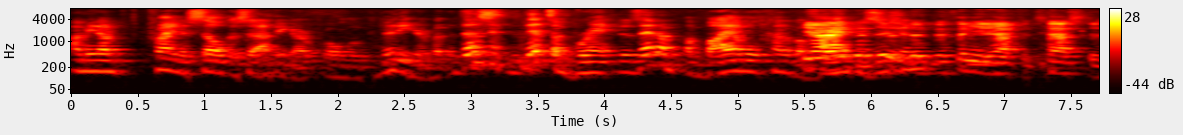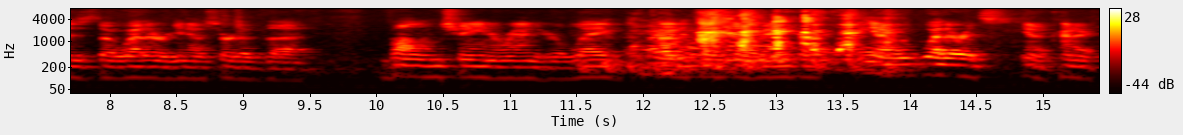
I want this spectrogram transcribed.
I mean, I'm trying to sell this, I think our whole little committee here, but that's, that's a brand, is that a a viable kind of a Yeah, I brand guess the, the, position? the thing you'd have to test is the whether, you know, sort of the ball and chain around your leg connotation of anchor, you know, whether it's, you know, kind of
